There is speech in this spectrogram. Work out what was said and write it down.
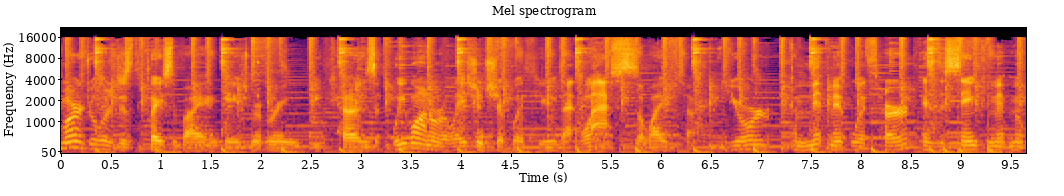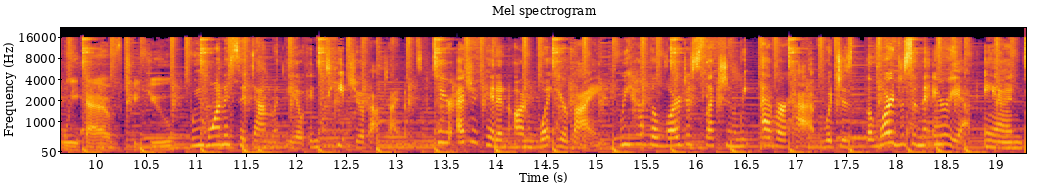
Kamara Jewelers is the place to buy an engagement ring because we want a relationship with you that lasts a lifetime. Your commitment with her is the same commitment we have to you. We want to sit down with you and teach you about diamonds so you're educated on what you're buying. We have the largest selection we ever have, which is the largest in the area and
